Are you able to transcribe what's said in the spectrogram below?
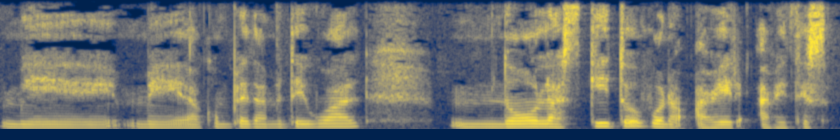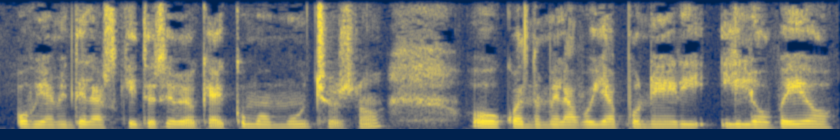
me, me da completamente igual, no las quito. Bueno, a ver, a veces obviamente las quito si veo que hay como muchos, ¿no? O cuando me la voy a poner y, y lo veo,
